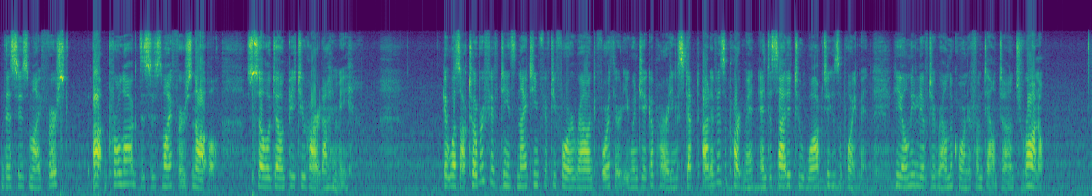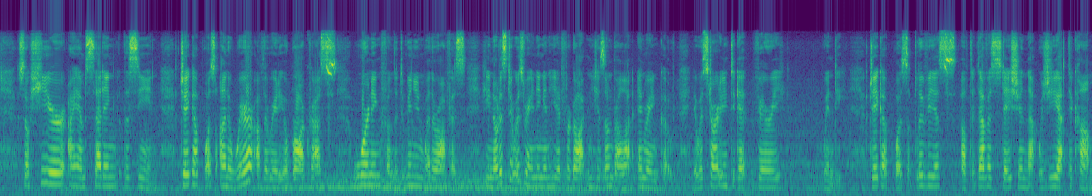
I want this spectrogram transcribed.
this is my first uh, prologue. This is my first novel, so don't be too hard on me. It was October 15, 1954, around 4.30, when Jacob Harding stepped out of his apartment and decided to walk to his appointment. He only lived around the corner from downtown Toronto. So here I am setting the scene. Jacob was unaware of the radio broadcast's warning from the Dominion Weather Office. He noticed it was raining and he had forgotten his umbrella and raincoat. It was starting to get very windy. Jacob was oblivious of the devastation that was yet to come.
